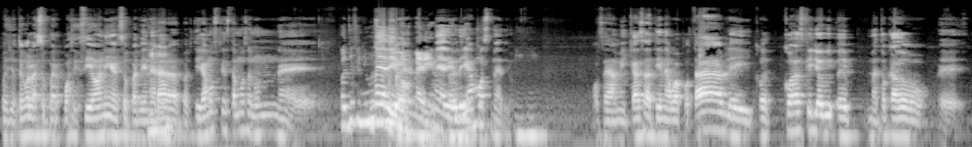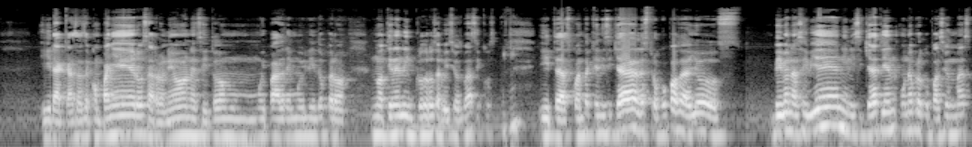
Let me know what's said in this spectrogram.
pues yo tengo la superposición y el super dinero, pero digamos que estamos en un... Eh, pues definimos medio, medio, medio, digamos medio. O sea, mi casa tiene agua potable y cosas que yo eh, me ha tocado eh, ir a casas de compañeros, a reuniones y todo muy padre, muy lindo, pero no tienen incluso los servicios básicos. Y te das cuenta que ni siquiera les preocupa, o sea, ellos viven así bien y ni siquiera tienen una preocupación más,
